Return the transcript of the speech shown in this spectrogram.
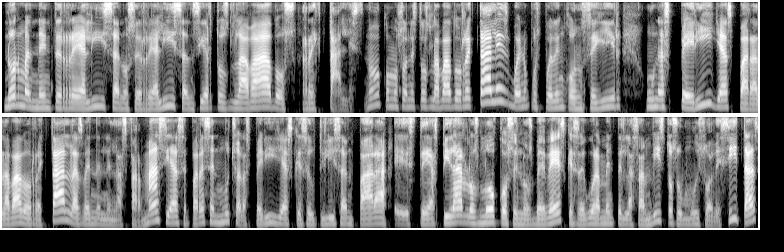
normalmente realizan o se realizan ciertos lavados rectales, ¿no? ¿Cómo son estos lavados rectales? Bueno, pues pueden conseguir unas perillas para lavado rectal, las venden en las farmacias, se parecen mucho a las perillas que se utilizan para este, aspirar los mocos en los bebés, que seguramente las han visto, son muy suavecitas,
